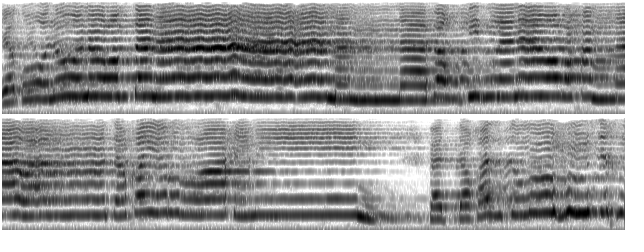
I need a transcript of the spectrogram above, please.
يقولون ربنا آمنا فاغفر لنا وارحمنا وأنت خير الراحمين. فاتخذتموهم سخريا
